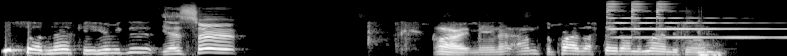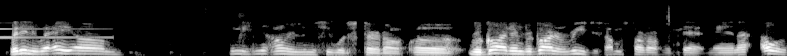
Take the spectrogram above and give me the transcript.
What's up, Ness? Can you hear me good? Yes, sir. All right, man. I, I'm surprised I stayed on the line this long. But anyway, hey, um, let me I let me see where to start off. Uh, regarding regarding Regis, I'm gonna start off with that, man. I, I was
